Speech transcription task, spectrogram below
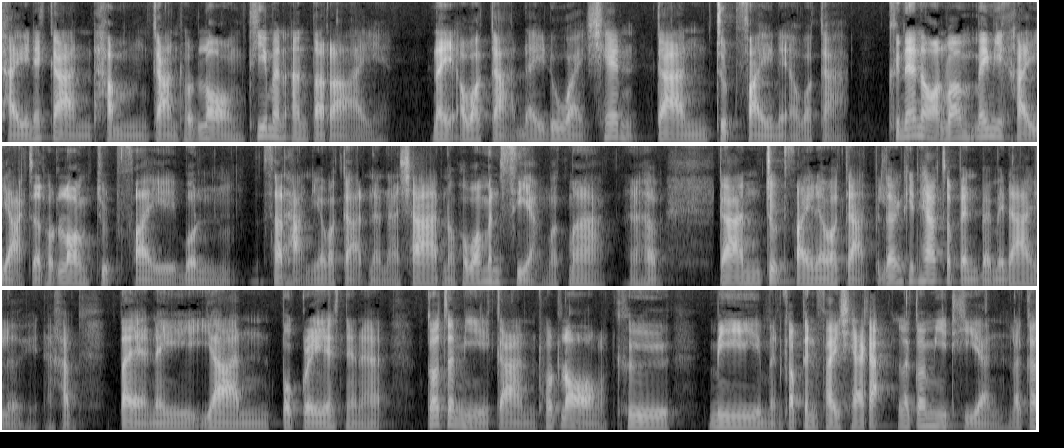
ใช้ในการทำการทดลองที่มันอันตรายในอวกาศได้ด้วย เช่น การจุดไฟในอวกาศ คือแน่นอนว่าไม่มีใครอยากจะทดลองจุดไฟบนสถานีอวกาศนานาชาติเนาะเพราะว่ามันเสี่ยงมากๆนะครับ การจุดไฟในอวกาศเป็นเรื่องที่แทบจะเป็นไปไม่ได้เลยนะครับ แต่ในยานโปรเกรสเนี่ยนะฮะก็จะมีการทดลองคือมีเหมือนกับเป็นไฟแช็กอะแล้วก็มีเทียนแล้วก็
